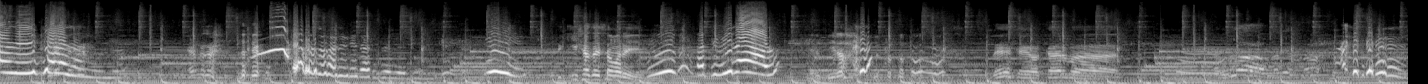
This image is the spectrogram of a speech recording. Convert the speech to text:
আমি কি সাজাইছ আমারে। আচ্ছা বিড়াল। বিড়াল। কারবার। আল্লাহ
